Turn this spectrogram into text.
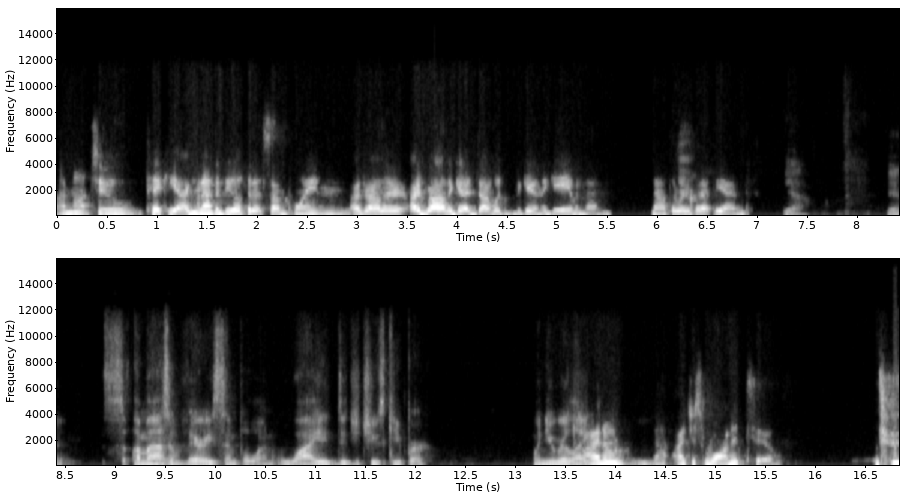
I'm not too picky. I'm gonna have to deal with it at some point, and I'd rather I'd rather get it done with the beginning of the game and then not have to worry Yeah. about it at the end. Yeah. Yeah. So I'm gonna ask a very simple one. Why did you choose keeper? When you were like, I don't. I just wanted to.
